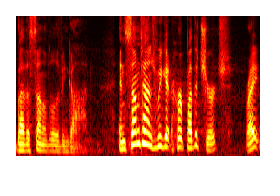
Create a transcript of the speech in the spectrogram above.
by the Son of the living God. And sometimes we get hurt by the church, right?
